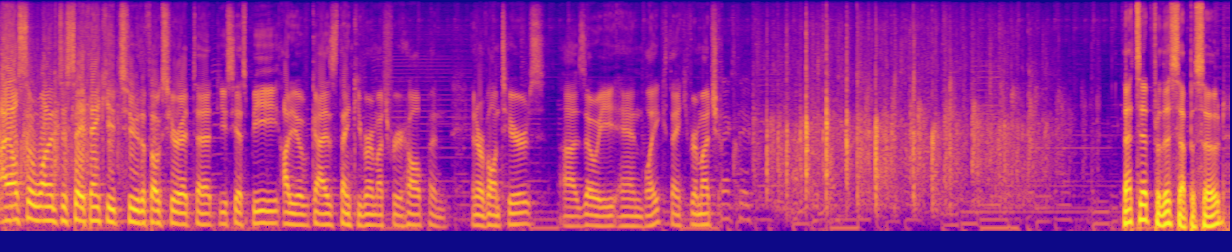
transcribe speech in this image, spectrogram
I also wanted to say thank you to the folks here at, at UCSB. Audio guys, thank you very much for your help and, and our volunteers, uh, Zoe and Blake. Thank you very much. Thanks, Dave. That's it for this episode.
